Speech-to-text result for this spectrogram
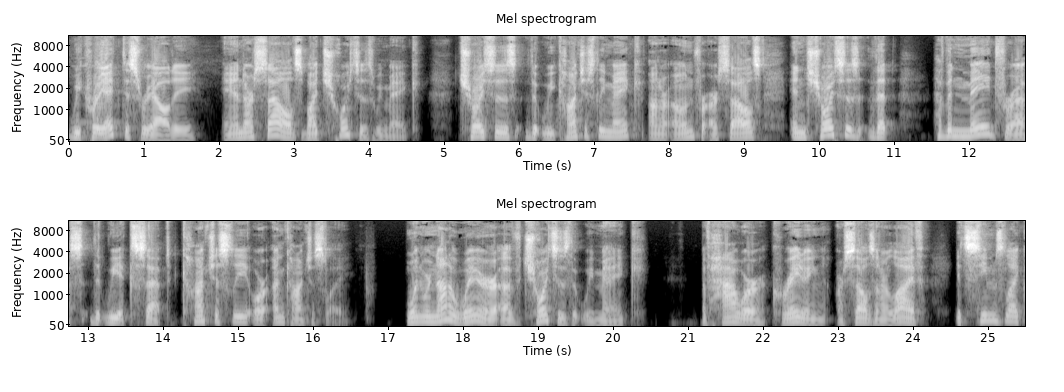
We create this reality and ourselves by choices we make. Choices that we consciously make on our own for ourselves, and choices that have been made for us that we accept consciously or unconsciously. When we're not aware of choices that we make, of how we're creating ourselves and our life, it seems like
